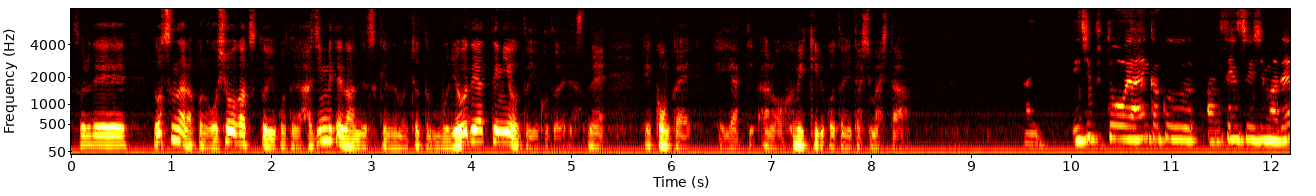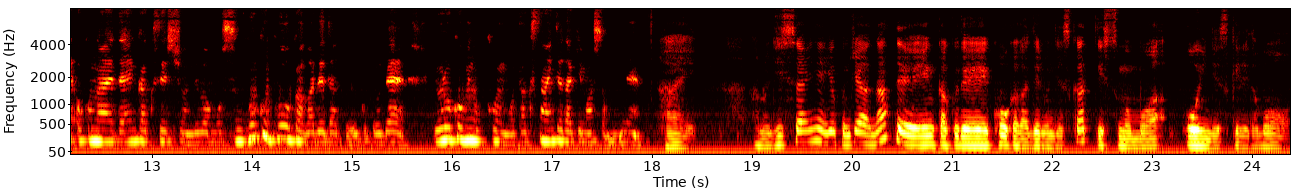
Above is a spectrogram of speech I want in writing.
それで、どうせならこれお正月ということで初めてなんですけれども、ちょっと無料でやってみようということでですね、今回やって、あの、踏み切ることにいたしました。はい。エジプトや遠隔、あの潜水島で行われた遠隔セッションではもうすごく効果が出たということで、喜びの声もたくさんいただきましたもんね。はい。あの実際ね、よくじゃあなんで遠隔で効果が出るんですかっていう質問も多いんですけれども、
